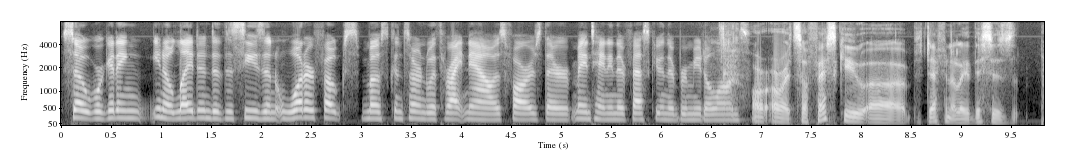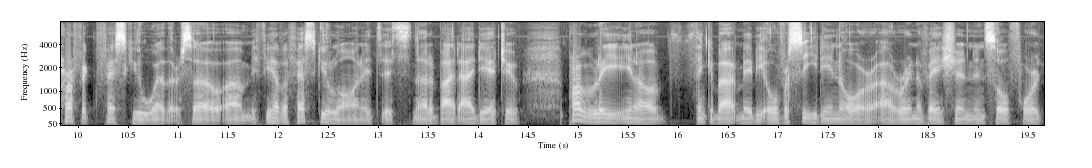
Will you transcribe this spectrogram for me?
So we're getting, you know, late into the season. What are folks most concerned with right now as far as they're maintaining their fescue and their Bermuda lawns? All, all right, so fescue, uh, definitely, this is perfect fescue weather. So um, if you have a fescue lawn, it's it's not a bad idea to probably you know think about maybe overseeding or uh, renovation and so forth.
